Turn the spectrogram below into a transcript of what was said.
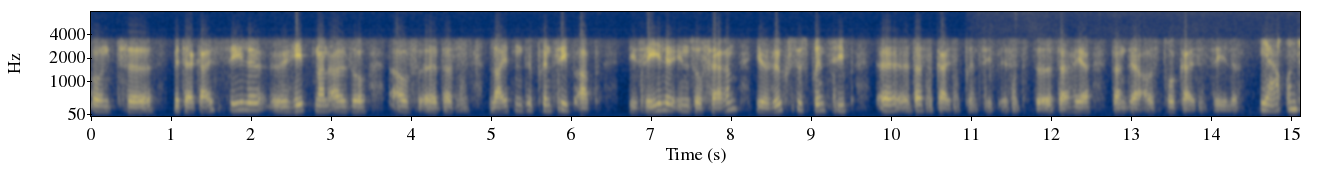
Und äh, mit der Geistseele äh, hebt man also auf äh, das leitende Prinzip ab. Die Seele insofern ihr höchstes Prinzip äh, das Geistprinzip ist. daher dann der Ausdruck Geistseele. Ja, und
